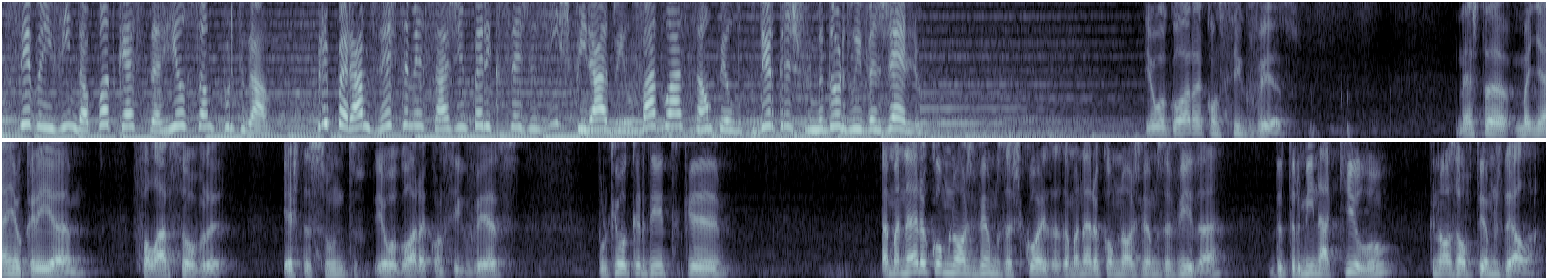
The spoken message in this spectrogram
Seja bem-vindo ao podcast da Hillsong Portugal. Preparamos esta mensagem para que sejas inspirado e levado à ação pelo poder transformador do Evangelho. Eu agora consigo ver. Nesta manhã eu queria falar sobre este assunto. Eu agora consigo ver, porque eu acredito que a maneira como nós vemos as coisas, a maneira como nós vemos a vida, determina aquilo que nós obtemos dela.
